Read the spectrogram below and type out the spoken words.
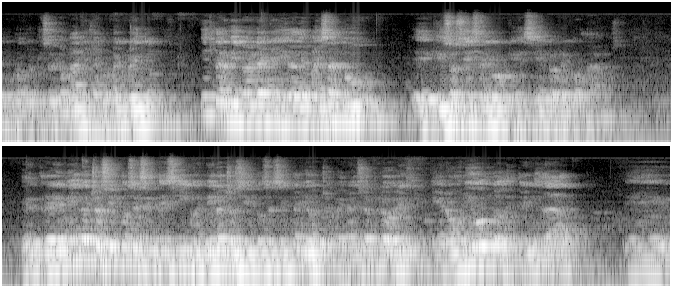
algún otro episodio más que ya no recuerdo, y terminó en la caída de Paysandú, eh, que eso sí es algo que siempre recordamos. Entre 1865 y 1868, Venancio Flores, que era oriundo de Trinidad, eh,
